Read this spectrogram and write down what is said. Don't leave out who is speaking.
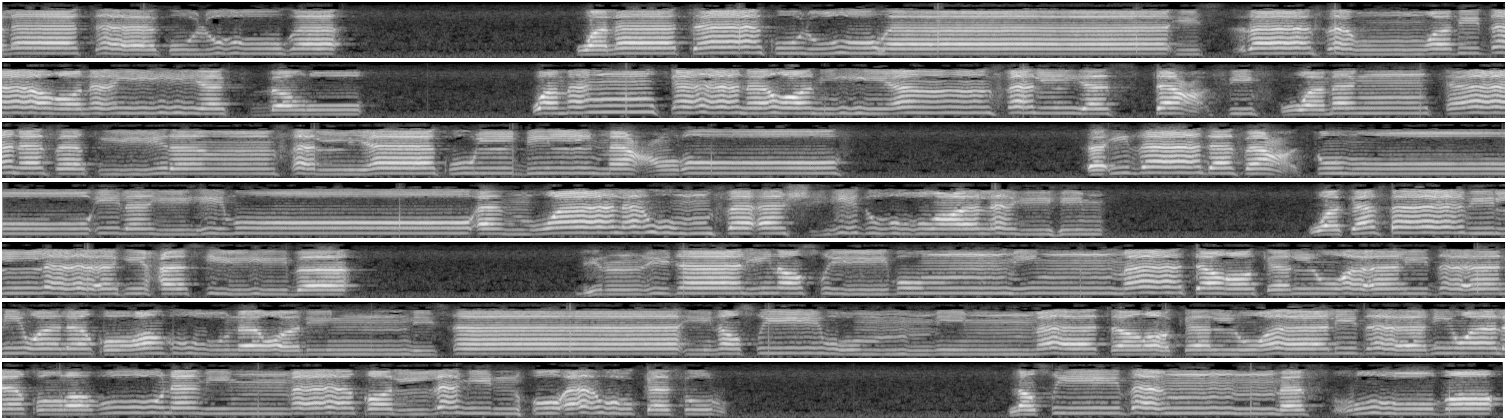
Speaker 1: فلا تاكلوها ولا تاكلوها إسرافا وبدارا يكبروا ومن كان غنيا فليستعفف ومن كان فقيرا فليأكل بالمعروف فإذا دفعتم إليهم أموالهم فأشهدوا عليهم وكفى بالله حسيبا للرجال نصيب مما ترك الوالدان ولقربون وللنساء نصيب ترك الوالدان ولقربون مما قل منه أو كثر نصيبا مفروضا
